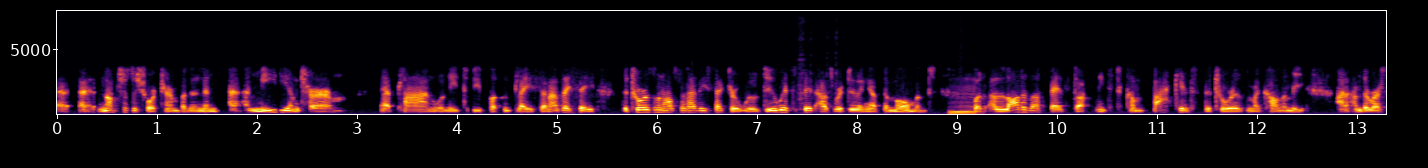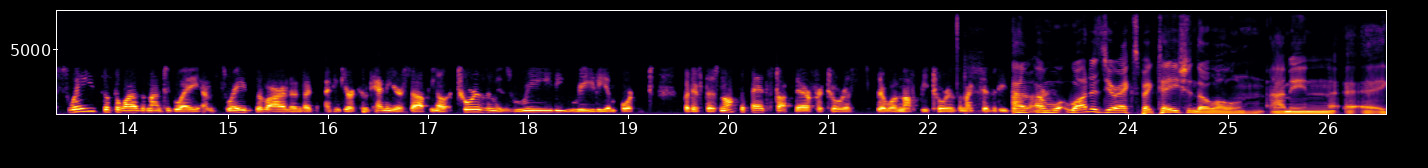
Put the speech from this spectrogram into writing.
a, a not just a short term, but an, a medium term uh, plan will need to be put in place. And as I say, the tourism and hospitality sector will do its bit as we're doing at the moment, mm. but a lot of that bed stock needs to come back into the tourism economy. And, and there are swathes of the Wild Atlantic Way and swathes of Ireland. I, I think you're Kilkenny yourself. You know, tourism is really, really important. But if there's not the bed stock there for tourists, there will not be tourism activity. And, and, what is your expectation, though, Eoghan? I mean, uh, uh,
